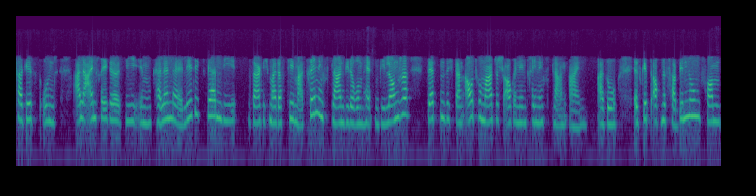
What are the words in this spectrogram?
vergisst und alle Einträge, die im Kalender erledigt werden, die, sage ich mal, das Thema Trainingsplan wiederum hätten wie Longe, setzen sich dann automatisch auch in den Trainingsplan ein. Also es gibt auch eine Verbindung vom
